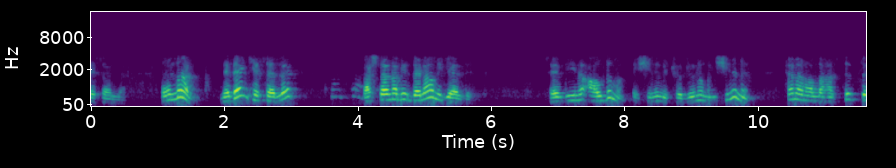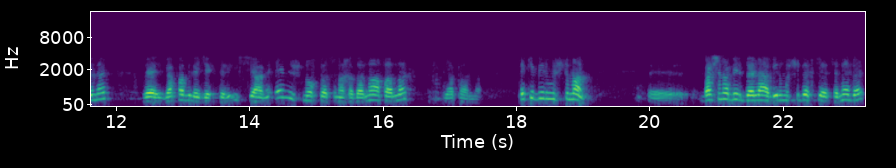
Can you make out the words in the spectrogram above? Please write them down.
keserler. Onlar neden keserler? Başlarına bir bela mı geldi? Sevdiğini aldı mı? Eşini mi, çocuğunu mu, işini mi? Hemen Allah'a sırt döner ve yapabilecekleri isyanı en üst noktasına kadar ne yaparlar? Yaparlar. Peki bir Müslüman başına bir bela, bir musibet gelse ne der?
